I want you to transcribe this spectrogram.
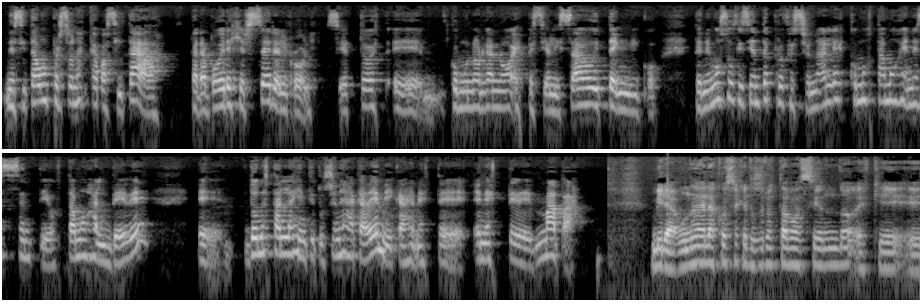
necesitamos personas capacitadas para poder ejercer el rol, ¿cierto? Eh, como un órgano especializado y técnico. ¿Tenemos suficientes profesionales? ¿Cómo estamos en ese sentido? ¿Estamos al debe? Eh, ¿Dónde están las instituciones académicas en este, en este mapa? Mira, una de las cosas que nosotros estamos haciendo es que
